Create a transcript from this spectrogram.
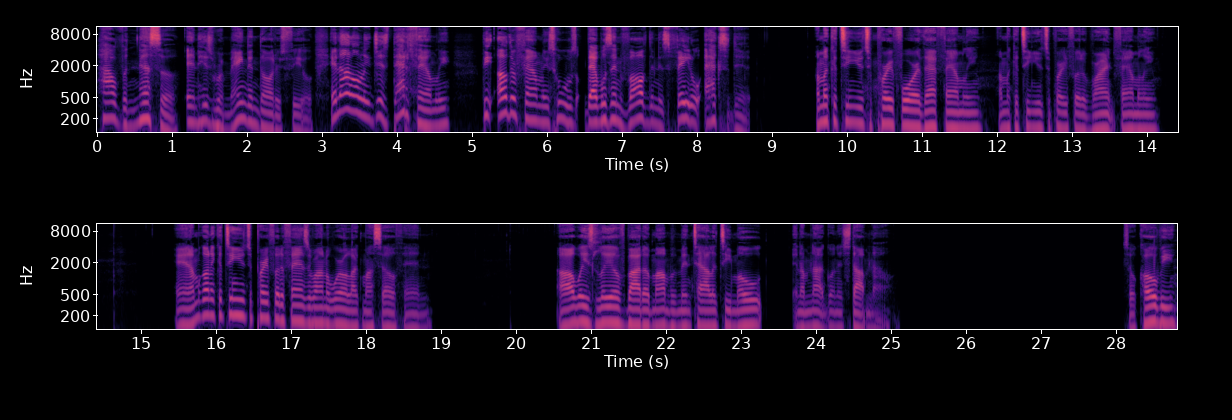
how Vanessa and his remaining daughters feel. And not only just that family, the other families who was that was involved in this fatal accident. I'm gonna continue to pray for that family. I'm gonna continue to pray for the Bryant family. And I'm to continue to pray for the fans around the world like myself. And I always live by the Mamba mentality mode, and I'm not going to stop now. So, Kobe,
